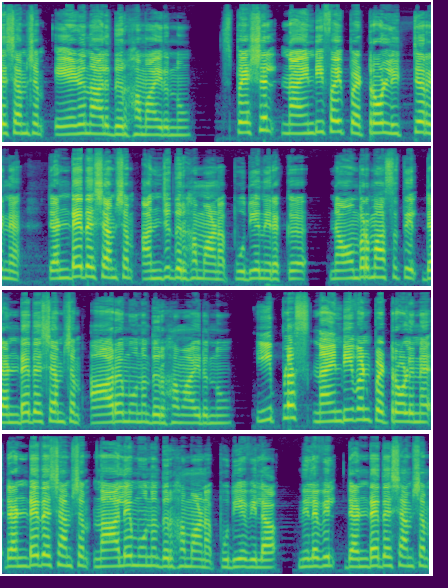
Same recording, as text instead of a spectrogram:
ദശാംശം ഏഴ് നാല് ദീർഘമായിരുന്നു. സ്പെഷ്യൽ നയന്റി ഫൈവ് പെട്രോൾ ലിറ്ററിന് രണ്ട് ദശാംശം അഞ്ച് ദീർഘമാണ് പുതിയ നിരക്ക്. നവംബർ മാസത്തിൽ രണ്ട് ദശാംശം ആറ് മൂന്ന് ദീർഘമായിരുന്നു. ഇ പ്ലസ് നയന്റി വൺ പെട്രോളിന് രണ്ട് ദശാംശം നാല് മൂന്ന് ദീർഘമാണ് പുതിയ വില. നിലവിൽ രണ്ട് ദശാംശം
